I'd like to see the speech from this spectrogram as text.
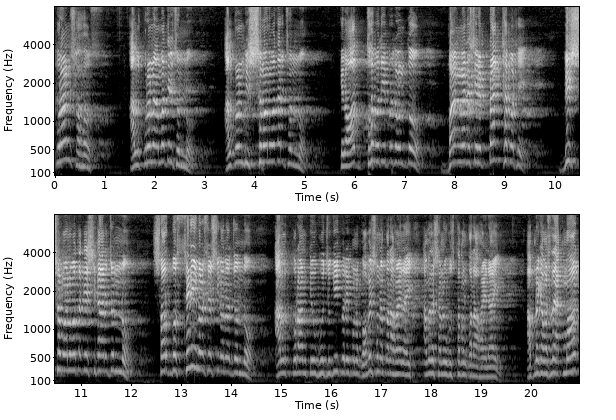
কোরআন সহজ। আল কোরআন আমাদের জন্য, আল কোরআন বিশ্ব মানবতার জন্য, কিন্তু অধ্যবধি পর্যন্ত বাংলাদেশের প্রেক্ষাপটে বিশ্ব মানবতাকে শেখার জন্য সর্বশ্রেণীর মানুষের শেখানোর জন্য আল কোরআনকে উপযোগী করে কোনো গবেষণা করা হয় নাই, আমাদের সামনে উপস্থাপন করা হয় নাই। আপনাকে আমার সাথে একমত?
